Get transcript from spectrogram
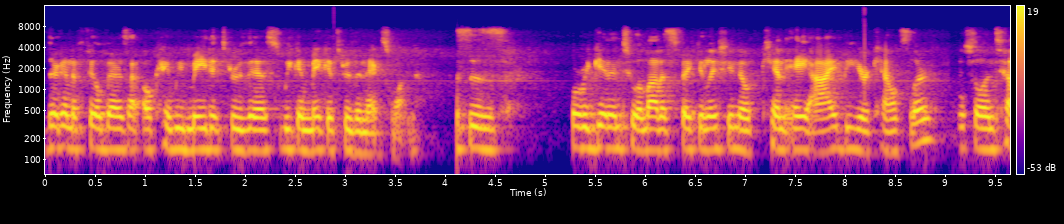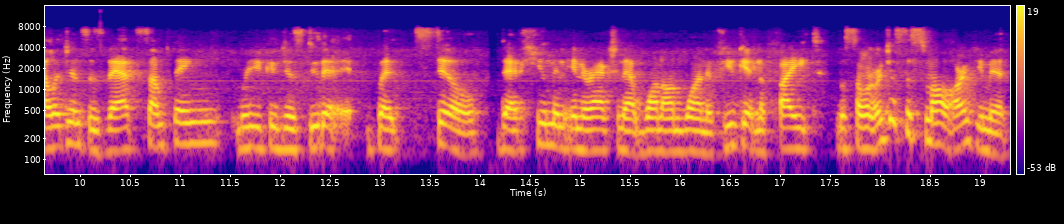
they're going to feel better. It's like okay we made it through this. We can make it through the next one. This is where we get into a lot of speculation you know can ai be your counselor? Artificial intelligence is that something where you can just do that? But still that human interaction that one-on-one if you get in a fight with someone or just a small argument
